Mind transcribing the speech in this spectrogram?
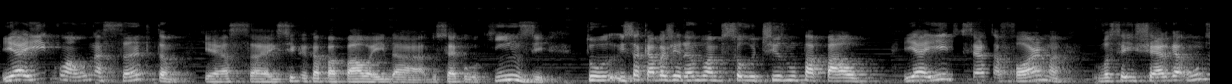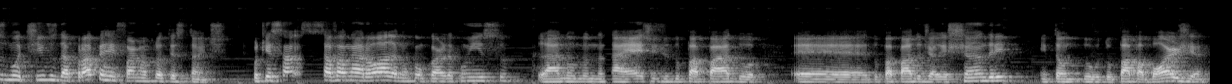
E aí, com a Una Sanctam, que é essa encíclica papal aí da, do século XV, tu, isso acaba gerando um absolutismo papal, e aí, de certa forma, você enxerga um dos motivos da própria reforma protestante. Porque Savonarola não concorda com isso, lá no, na égide do papado, é, do papado de Alexandre, então do, do Papa Borgia,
